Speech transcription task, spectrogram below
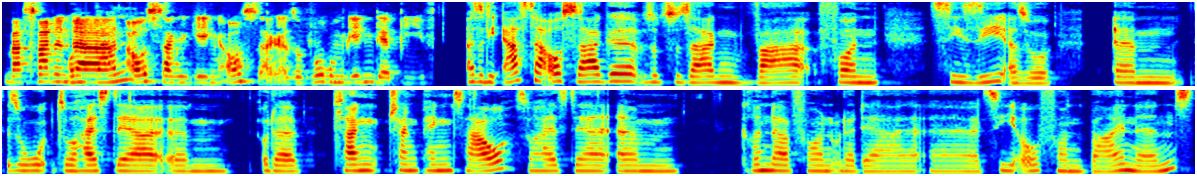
Was war denn da dann, Aussage gegen Aussage? Also worum ging der Beef? Also die erste Aussage sozusagen war von CZ, also ähm, so so heißt der ähm, oder Chang Changpeng Zhao, so heißt der ähm, Gründer von oder der äh, CEO von Binance,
